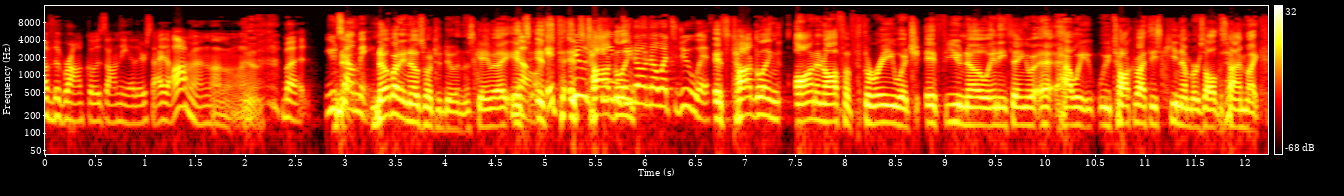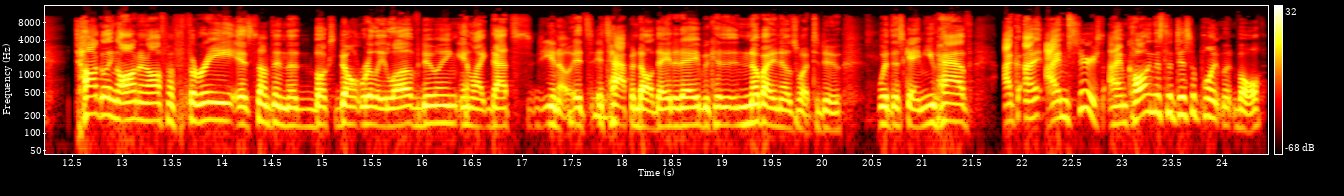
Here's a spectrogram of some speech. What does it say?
of the Broncos on the other side. I don't know, I don't know. But you tell me. Nobody knows what to do in this game. Uh, it's no, it's it's, it's, toggling. you don't know what to do with. It's toggling on and off of three, which if you know anything about how we, we talk about these key numbers all the time, like toggling on and off of three is something that books don't really love doing. And like that's, you know, it's it's mm-hmm. happened all day today because nobody knows what to do with this game. You have I, I, I'm serious. I'm calling this a disappointment bowl.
